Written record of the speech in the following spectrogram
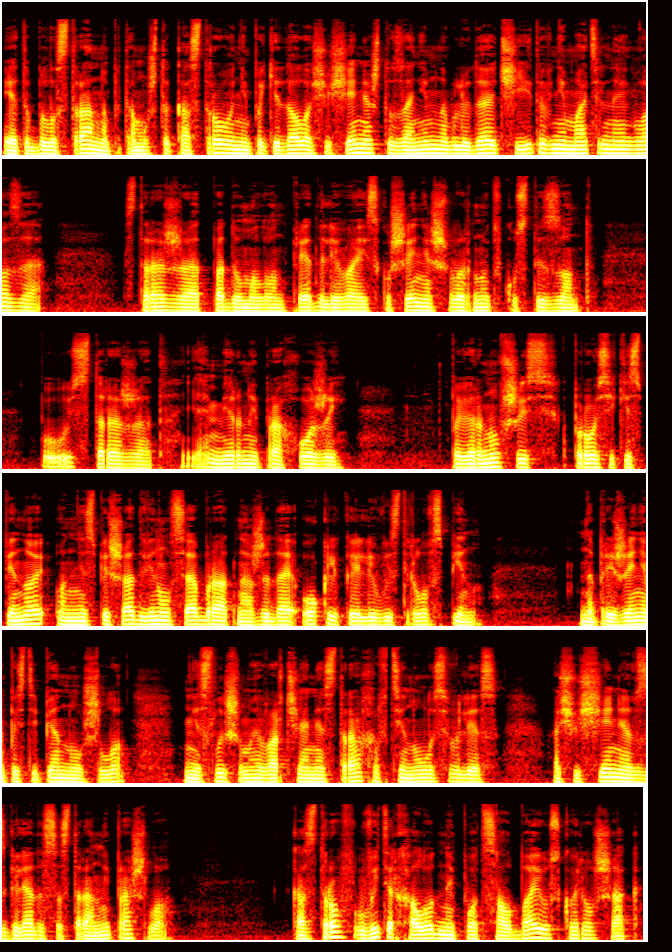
и это было странно, потому что Кострова не покидал ощущение, что за ним наблюдают чьи-то внимательные глаза. «Сторожат», — подумал он, преодолевая искушение швырнуть в кусты зонт. «Пусть сторожат, я мирный прохожий». Повернувшись к просеке спиной, он не спеша двинулся обратно, ожидая оклика или выстрела в спину. Напряжение постепенно ушло, неслышимое ворчание страха втянулось в лес, ощущение взгляда со стороны прошло. Костров вытер холодный пот со лба и ускорил шаг.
